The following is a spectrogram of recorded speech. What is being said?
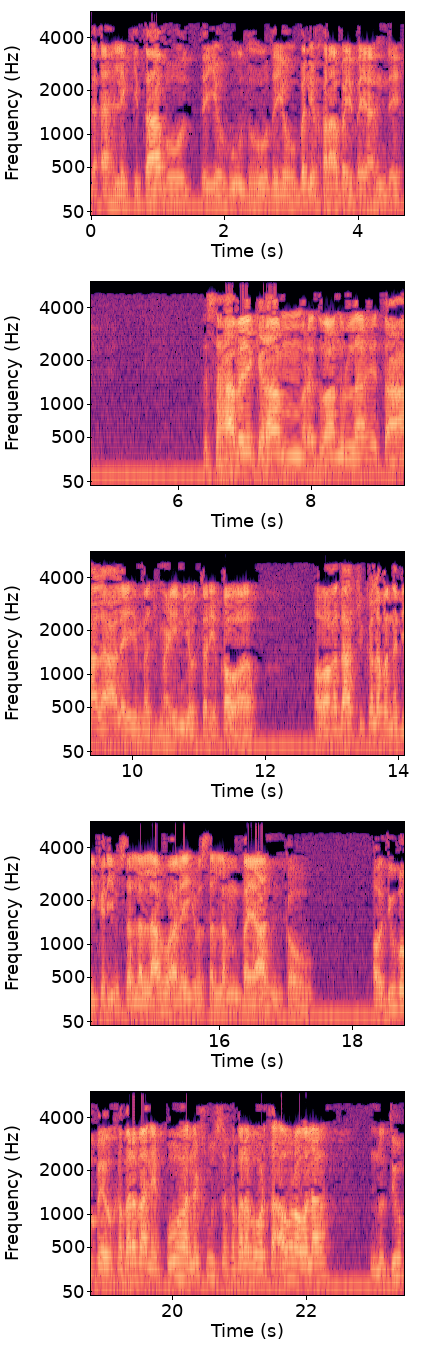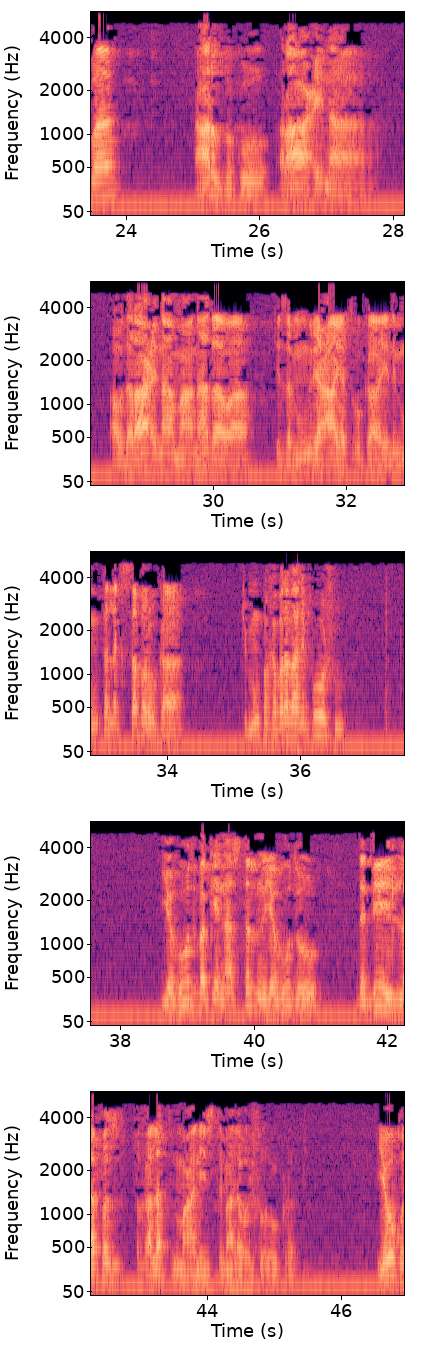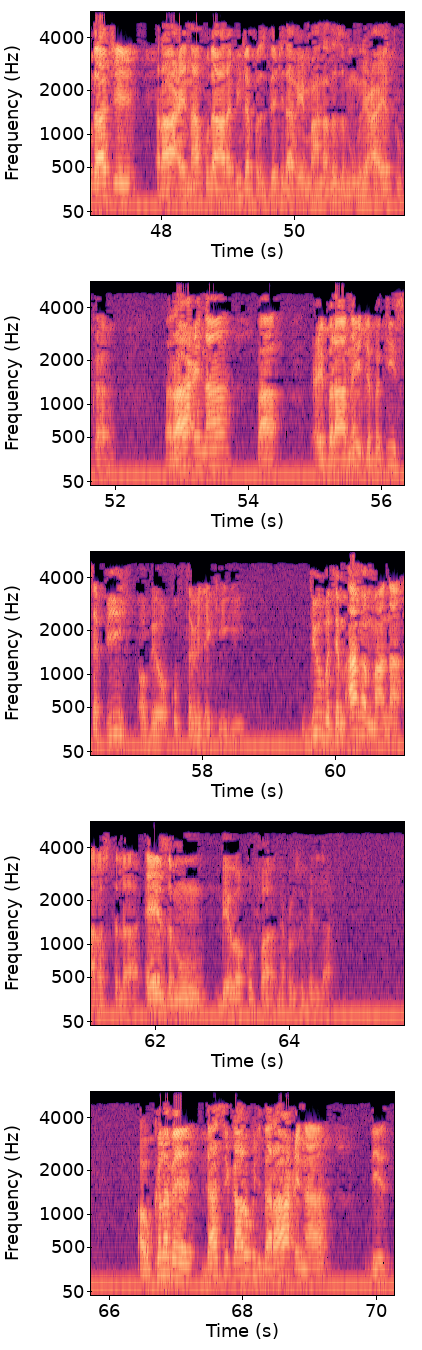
د اهل کتابو د يهودو د یو بل خرابې بیان دی د صحابه کرام رضوان الله تعالی علیهم اجمعین یو طریقه وا او هغه دا چې کله به نبی کریم صلی الله علیه وسلم بیان کو او دیو به په خبره باندې پوه نشو څه خبره ورته اوروله نو دیو به عرض کو راعنا او د راعنا معنا دا وا چې زمونږ رعایت وکا یعنی مونږ ته لک صبر وکا چې مونږ په خبره باندې پوه شو يهود بکې ناستل نو يهودو د دې لفظ غلط معنی استعمالول شروع کړ یو خدا چې راعنا خدا عربي لفظ دی چې داغه معنی ده زمونږ رعایت وکا راعنا په عبراني ژبه کې سفيه او بیوقوف ته ویل کیږي دیو به تم هغه معنا اغستله ای زمون بیوقوفه نعوذ بالله او کله به داسې کارو کې دراعنا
